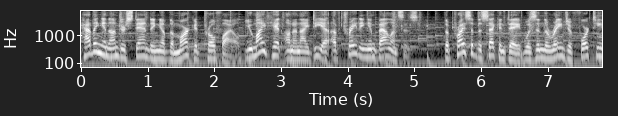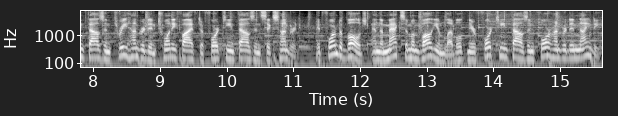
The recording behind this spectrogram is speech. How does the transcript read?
Having an understanding of the market profile, you might hit on an idea of trading imbalances. The price of the second day was in the range of 14,325 to 14,600. It formed a bulge and the maximum volume level near 14,490.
